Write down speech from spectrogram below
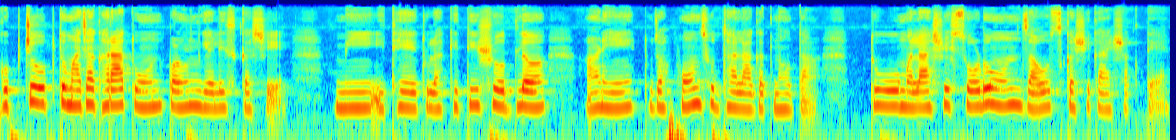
गुपचूप तू माझ्या घरातून पळून गेलीस कशी? मी इथे तुला किती शोधलं आणि तुझा फोनसुद्धा लागत नव्हता. तू मला अशी सोडून जाऊच कशी काय शकते?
